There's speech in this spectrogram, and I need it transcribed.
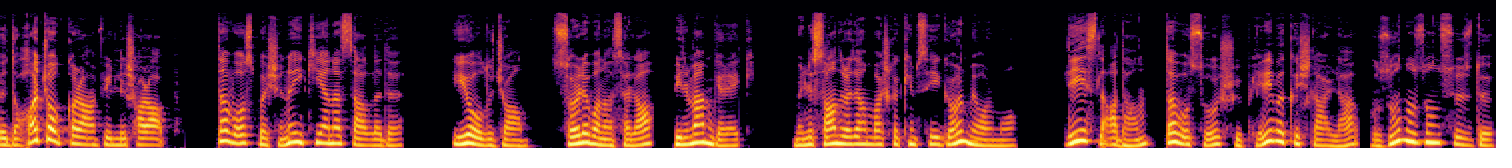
ve daha çok karanfilli şarap. Davos başını iki yana salladı. İyi olacağım. Söyle bana Sela, bilmem gerek. Melisandre'den başka kimseyi görmüyor mu? Lees'li adam Davos'u şüpheli bakışlarla uzun uzun süzdü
